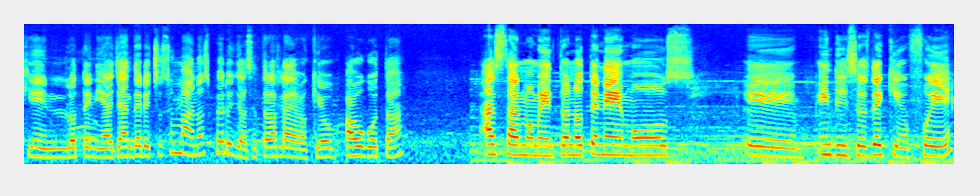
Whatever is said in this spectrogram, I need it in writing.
quien lo tenía ya en derechos humanos, pero ya se trasladó aquí a Bogotá. Hasta el momento no tenemos eh, indicios de quién fue,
